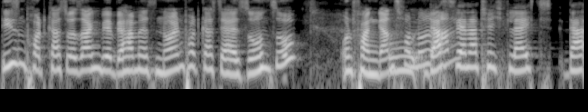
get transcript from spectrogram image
diesen Podcast oder sagen wir, wir haben jetzt einen neuen Podcast, der heißt so und so und fangen ganz von Oh, null das an? wäre natürlich vielleicht, da,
